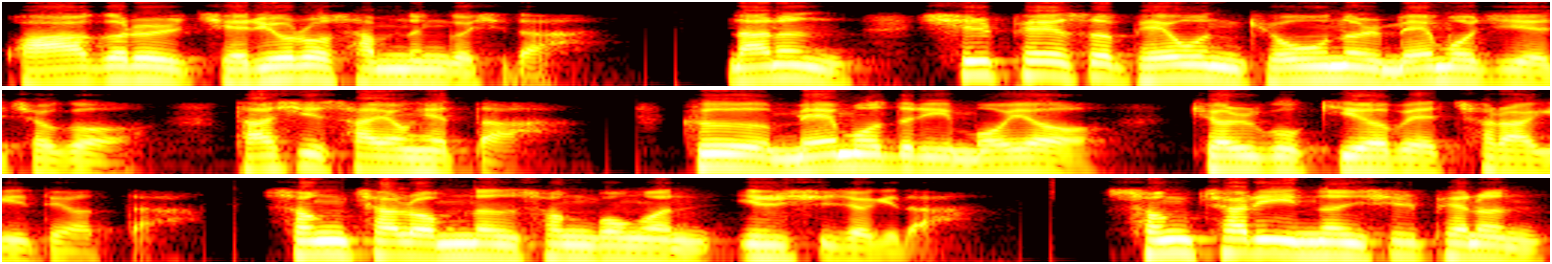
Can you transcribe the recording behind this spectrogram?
과거를 재료로 삼는 것이다. 나는 실패에서 배운 교훈을 메모지에 적어 다시 사용했다. 그 메모들이 모여 결국 기업의 철학이 되었다. 성찰 없는 성공은 일시적이다. 성찰이 있는 실패는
